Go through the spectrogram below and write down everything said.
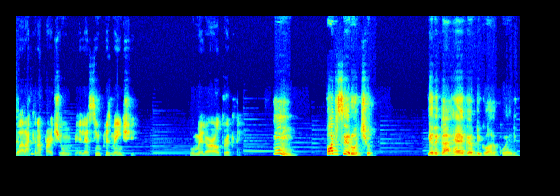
O Araki na parte 1, ele é simplesmente o melhor autor que tem. Hum, pode ser útil. E ele carrega a bigorna com ele.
